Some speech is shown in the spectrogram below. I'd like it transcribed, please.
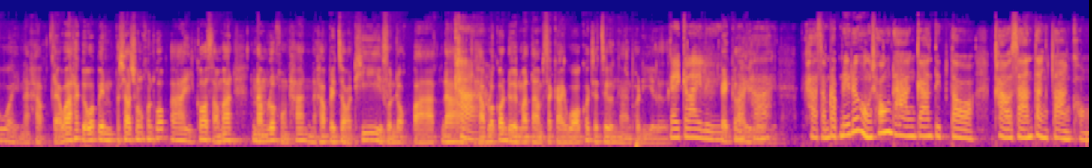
ด้วยนะครับแต่ว่าถ้าเกิดว่าเป็นประชาชนคนทั่วไปก็สามารถนำรถของท่านนะครับไปจอดที่สวนดอกปาร์คได้ค่ะนะครับแล้วก็เดินมาตามสกายวอล์กก็จะเจองานพอดีเลย ใกล้ๆเลยใกล้ๆนะเลคะยนะครับค่ะสำหรับในเรื่องของช่องทางการติดต่อข่าวสารต่างๆ ของ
